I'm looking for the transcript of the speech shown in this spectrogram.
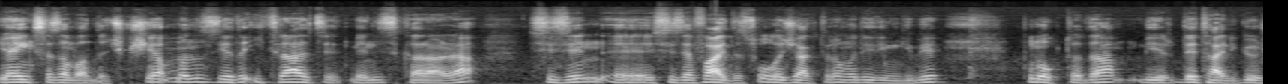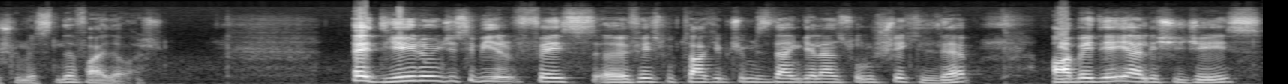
Ya en kısa zamanda çıkış yapmanız ya da itiraz etmeniz karara sizin e, size faydası olacaktır. Ama dediğim gibi bu noktada bir detaylı görüşülmesinde fayda var. Evet yayın öncesi bir face, e, Facebook takipçimizden gelen soru şu şekilde. ABD'ye yerleşeceğiz.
